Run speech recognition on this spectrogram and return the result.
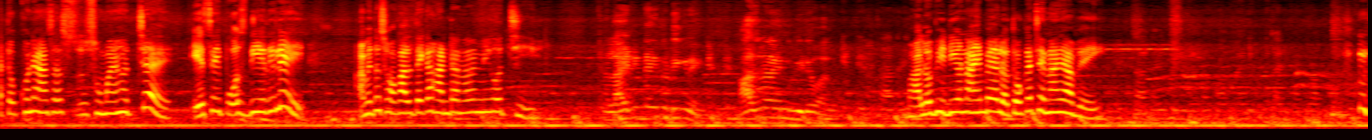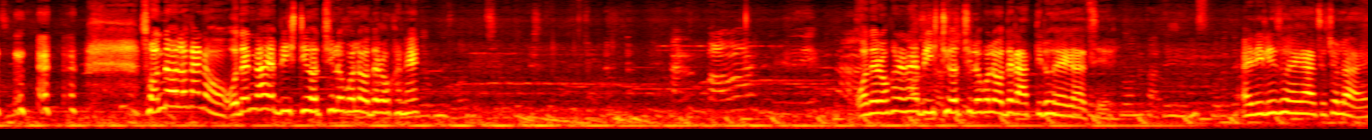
এতক্ষণে আসার সময় হচ্ছে? এসেই পোস্ট দিয়ে দিলেই আমি তো সকাল থেকে হান্টানানি করছি। লাইটিংটা কিন্তু ঠিক নেই। আসবে না কিন্তু ভিডিও ভালো। ভালো ভিডিও নাই বেরোলো তোকে চেনা যাবেই। সন্ধে হলো কেন? ওদের না হয় বৃষ্টি হচ্ছিল বলে ওদের ওখানে? ওদের ওখানে না হয় বৃষ্টি হচ্ছিল বলে ওদের রাত্রির হয়ে গেছে। রিলিজ হয়ে গেছে চলে আয়।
